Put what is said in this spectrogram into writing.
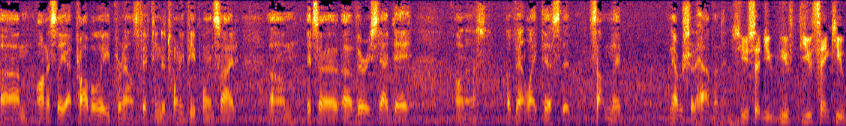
Um, honestly, I'd probably pronounced 15 to 20 people inside. Um, it's a, a, very sad day on an event like this. That something that never should have happened. So you said you you, you think you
